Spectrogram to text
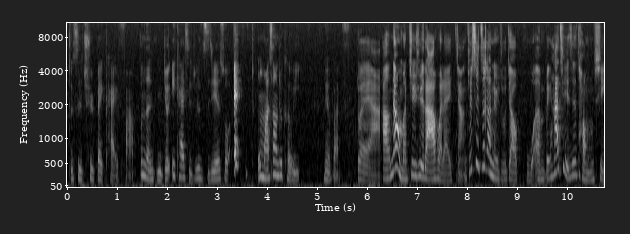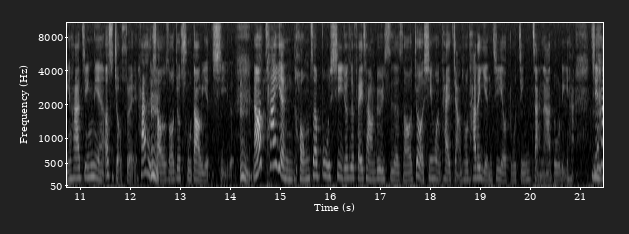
就是去被开发，不能你就一开始。就是直接说，哎、欸，我马上就可以，没有办法。对啊，好，那我们继续拉回来讲，就是这个女主角朴恩斌，她其实是童星，她今年二十九岁，她很小的时候就出道演戏了。嗯，然后她演红这部戏就是《非常律师》的时候，就有新闻开始讲说她的演技有多精湛啊，多厉害。其实她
